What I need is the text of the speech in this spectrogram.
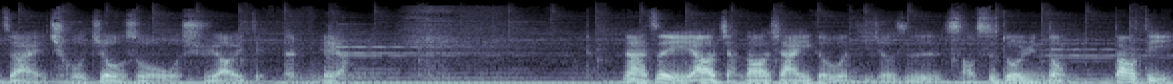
在求救，说我需要一点能量。那这也要讲到下一个问题，就是少吃多运动。到底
